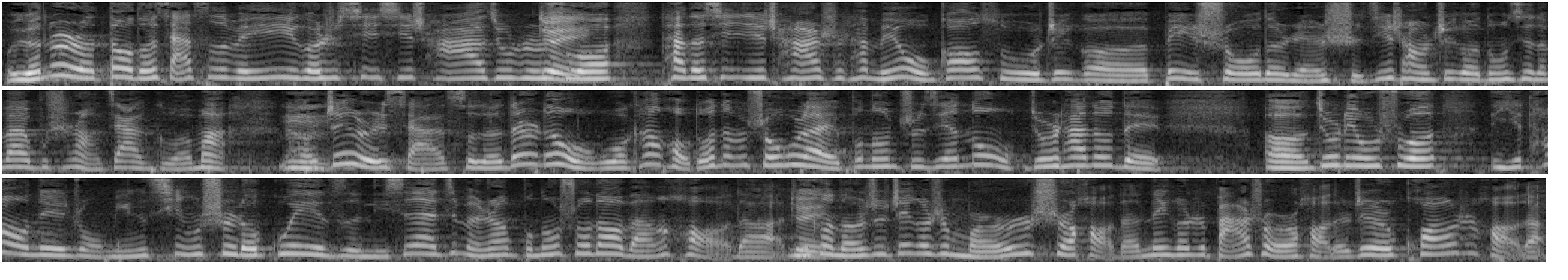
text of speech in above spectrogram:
我觉得那儿的道德瑕疵唯一一个是信息差，就是说它的信息差是他没有告诉这个被收的人，实际上这个东西的外部市场价格嘛，然后嗯这个是瑕疵的。但是呢，我我看好多他们收回来也不能直接弄，就是他都得。呃，就是例如说一套那种明清式的柜子，你现在基本上不能收到完好的，你可能是这个是门儿是好的，那个是把手是好的，这个是框是好的，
